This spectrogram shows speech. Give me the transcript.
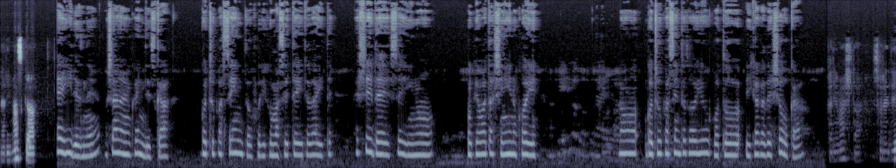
なりますが、え、いいですね。お支払いの件ですが、5%振り込ませていただいて、FC で繊維の受け渡しに残りの50%ということいかがでしょうか？わかりました。それで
